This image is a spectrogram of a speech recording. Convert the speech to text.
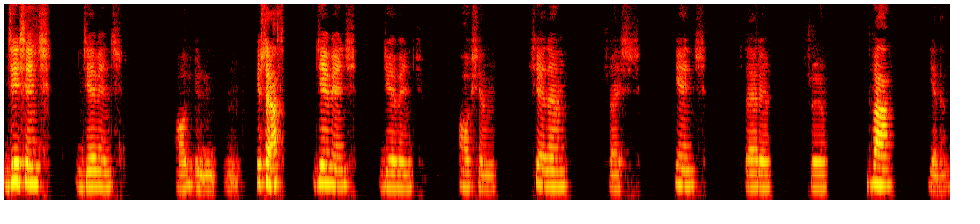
10, 9, o, y, y, y. jeszcze raz. 9, 9, 8, 7, 6, 5, 4, 3, 2, 1.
